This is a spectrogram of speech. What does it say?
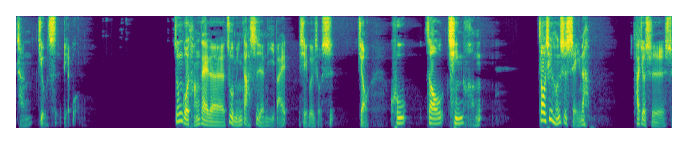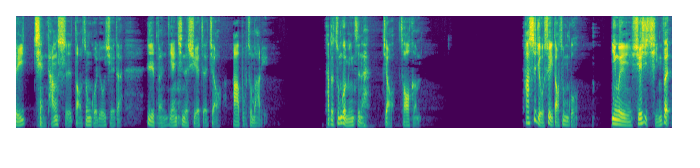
曾就此别过。中国唐代的著名大诗人李白写过一首诗，叫。哭招清衡，昭清衡是谁呢？他就是随遣唐使到中国留学的日本年轻的学者，叫阿部仲麻吕。他的中国名字呢叫昭衡。他十九岁到中国，因为学习勤奋，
